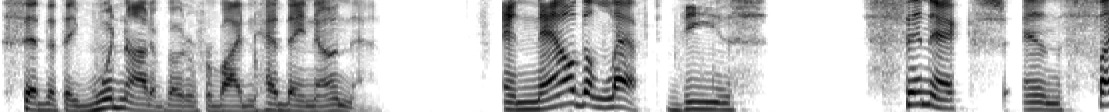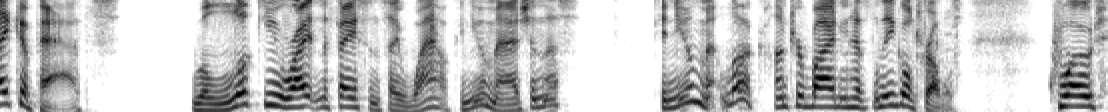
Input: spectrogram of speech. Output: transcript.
said that they would not have voted for Biden had they known that. And now the left, these cynics and psychopaths, will look you right in the face and say, wow, can you imagine this? Can you ima- look, Hunter Biden has legal troubles. Quote,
